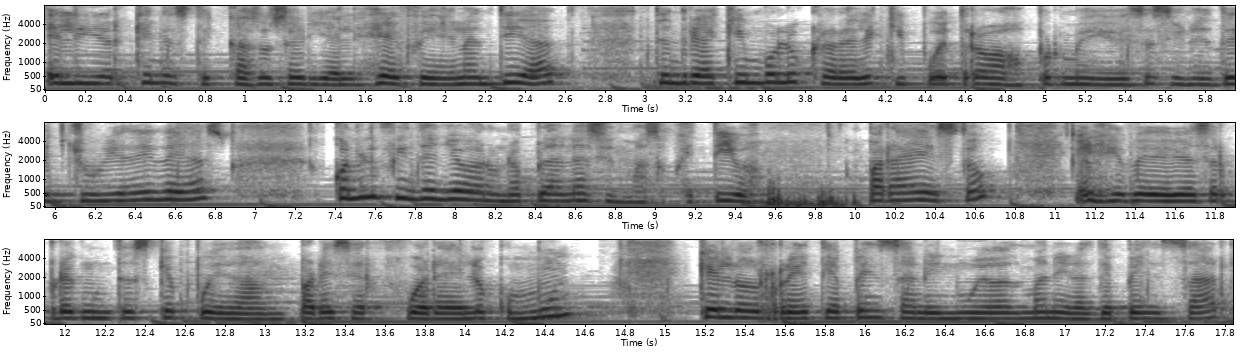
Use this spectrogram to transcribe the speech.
el líder, que en este caso sería el jefe de la entidad, tendría que involucrar al equipo de trabajo por medio de sesiones de lluvia de ideas con el fin de llevar una planeación más objetiva. Para esto, el jefe debe hacer preguntas que puedan parecer fuera de lo común, que los rete a pensar en nuevas maneras de pensar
